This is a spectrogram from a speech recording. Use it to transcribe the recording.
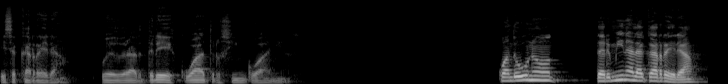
esa carrera. Puede durar tres, cuatro, cinco años. Cuando uno termina la carrera,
